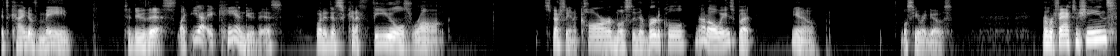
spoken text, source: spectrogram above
it's kind of made to do this. Like yeah, it can do this, but it just kind of feels wrong especially in a car. Mostly they're vertical, not always, but you know, we'll see where it goes. Remember fax machines?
